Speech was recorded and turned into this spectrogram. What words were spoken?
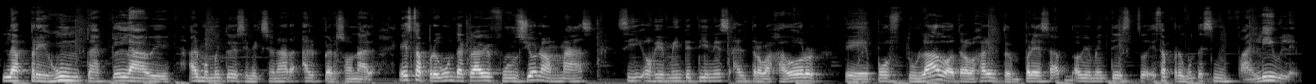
la pregunta clave al momento de seleccionar al personal. Esta pregunta clave funciona más si obviamente tienes al trabajador eh, postulado a trabajar en tu empresa, obviamente esto, esta pregunta es infalible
